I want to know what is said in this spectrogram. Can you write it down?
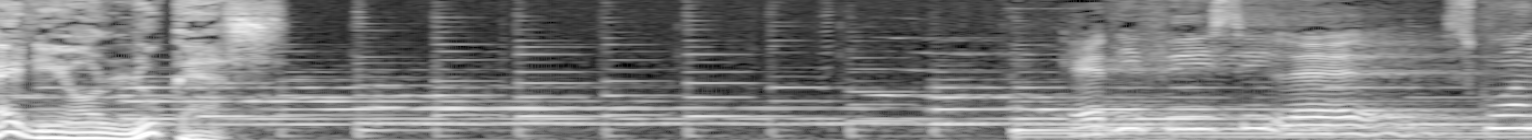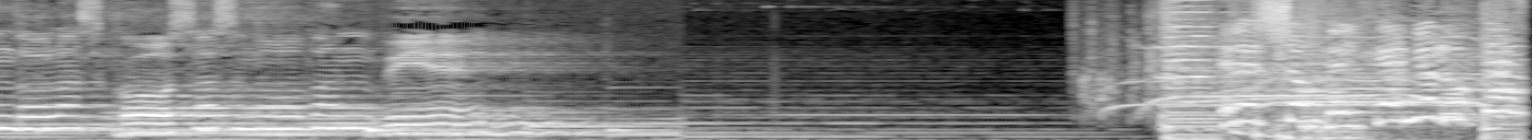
genio Lucas. Qué difícil es cuando las cosas no van bien. Show del genio Lucas.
